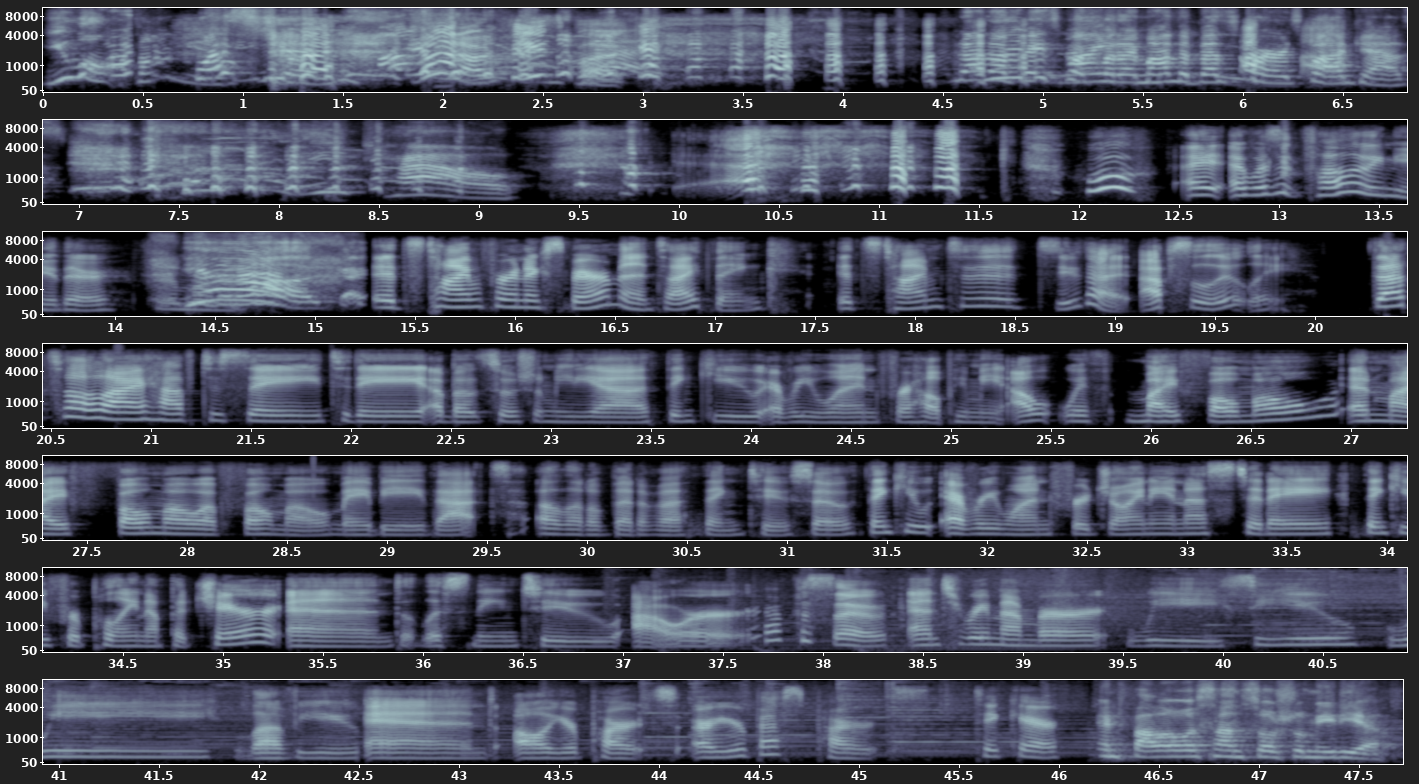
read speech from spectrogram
You won't What find a me. question. not on Facebook. I'm not on Good Facebook, but I'm on the Best Parts podcast. Holy cow. Woo, I, I wasn't following you there. for a. Yeah. It's time for an experiment, I think. It's time to do that. Absolutely. That's all I have to say today about social media. Thank you, everyone, for helping me out with my FOMO and my FOMO of FOMO. Maybe that's a little bit of a thing, too. So, thank you, everyone, for joining us today. Thank you for pulling up a chair and listening to our episode. And to remember, we see you, we love you, and all your parts are your best parts. Take care. and follow us on social media.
